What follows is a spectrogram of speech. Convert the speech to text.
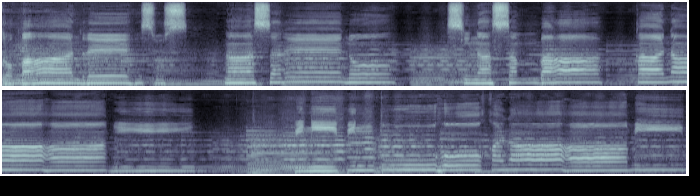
Nuestro Padre Jesús Nazareno, sinasamba ka namin. Pinipintuho ka namin.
